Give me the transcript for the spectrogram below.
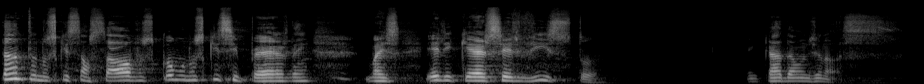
tanto nos que são salvos, como nos que se perdem, mas ele quer ser visto em cada um de nós.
